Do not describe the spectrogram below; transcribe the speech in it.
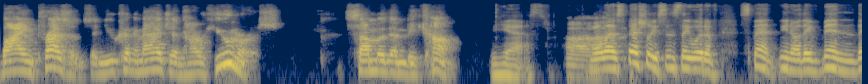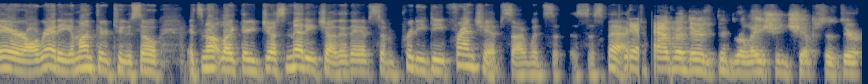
buying presents, and you can imagine how humorous some of them become. Yes. Uh, well, especially since they would have spent, you know, they've been there already a month or two. So it's not like they just met each other. They have some pretty deep friendships, I would su- suspect. They have, and there's been relationships as there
